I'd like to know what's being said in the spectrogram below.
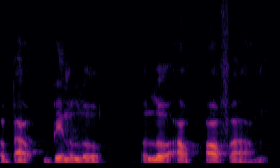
about being a little a little off off um,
